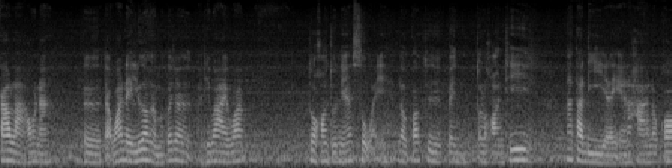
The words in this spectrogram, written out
ก้าวร้าวนะเออแต่ว่าในเรื่องอะมันก็จะอธิบายว่า ตัวละครตัวนี้สวยแล้วก็คือเป็นตัวละครที่หน้าตาดีอะไรเงี้ยนะคะ แล้วก็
